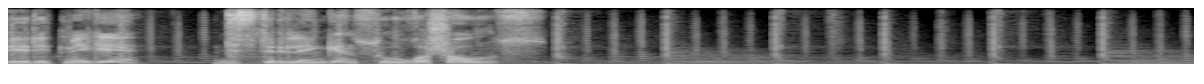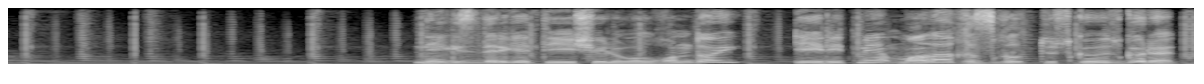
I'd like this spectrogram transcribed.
эритмеге дистирленген суу кошобуз. Негиздерге тиешелүү болгондой эритме мала кызгылт түскө өзгөрөт.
